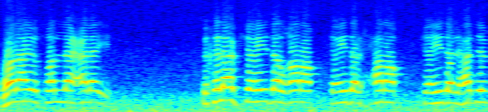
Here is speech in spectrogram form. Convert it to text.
ولا يصلى عليه. بخلاف شهيد الغرق شهيد الحرق شهيد الهدم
